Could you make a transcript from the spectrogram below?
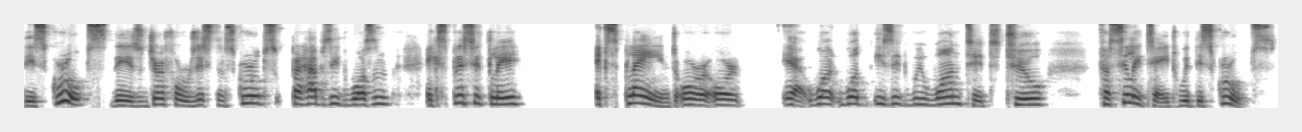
these groups, these joyful resistance groups, perhaps it wasn't explicitly explained or or yeah, what what is it we wanted to facilitate with these groups?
